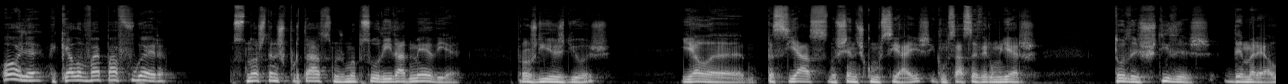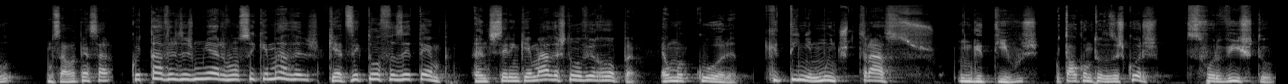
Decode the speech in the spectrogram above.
olha, aquela vai para a fogueira. Se nós transportássemos uma pessoa de idade média para os dias de hoje e ela passeasse nos centros comerciais e começasse a ver mulheres todas vestidas de amarelo, começava a pensar: coitadas das mulheres, vão ser queimadas. Quer dizer que estão a fazer tempo. Antes de serem queimadas, estão a ver roupa. É uma cor que tinha muitos traços negativos, tal como todas as cores. Se for visto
